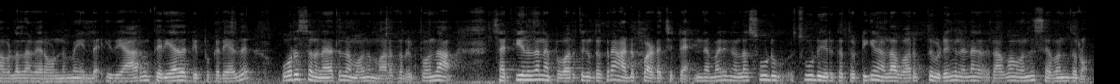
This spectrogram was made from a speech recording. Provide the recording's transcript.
அவ்வளோதான் வேறு ஒன்றுமே இல்லை. இது யாரும் தெரியாத டிப்பு கிடையாது. ஒரு சில நேரத்தில் நம்ம வந்து மறந்துடும் இப்போ வந்து சட்டியில் தான் நான் இப்போ வறுத்துக்கிட்டு இருக்கிறேன். அடுப்பு அடைச்சிட்டேன். இந்த மாதிரி நல்லா சூடு சூடு இருக்க தொட்டிக்கு நல்லா வறுத்து விடுங்க. இல்லைன்னா ரவை வந்து செவந்துடும்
